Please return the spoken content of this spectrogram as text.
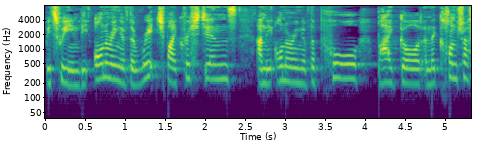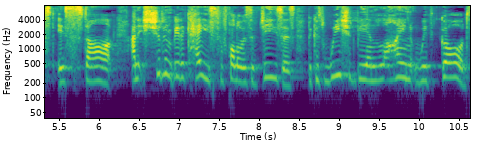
between the honoring of the rich by Christians and the honoring of the poor by God. And the contrast is stark. And it shouldn't be the case for followers of Jesus because we should be in line with God.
